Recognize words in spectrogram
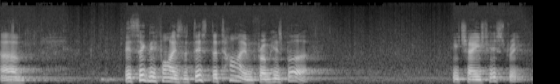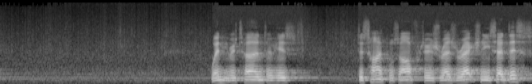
Um, it signifies the, dis- the time from his birth. He changed history. When he returned to his disciples after his resurrection, he said, This,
